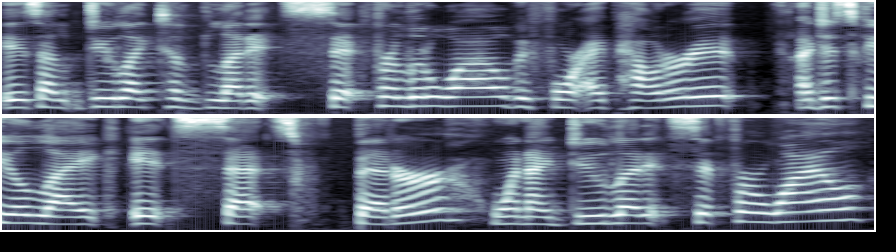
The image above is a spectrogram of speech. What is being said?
is I do like to let it sit for a little while before I powder it. I just feel like it sets better when I do let it sit for a while.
